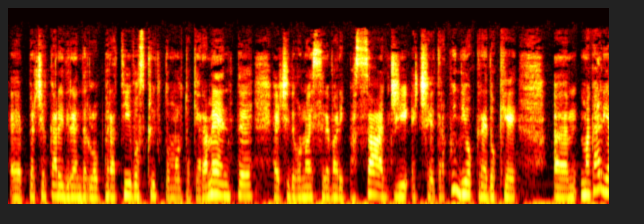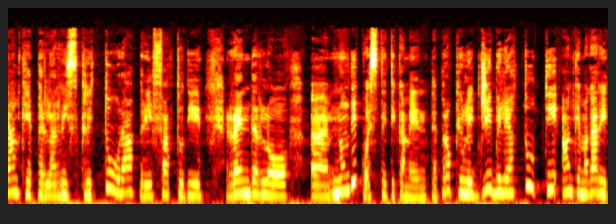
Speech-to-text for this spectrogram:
eh, per cercare di renderlo operativo scritto molto chiaramente eh, ci devono essere vari passaggi eccetera. Quindi io credo che ehm, magari anche per la riscrittura per il fatto di renderlo ehm, non dico esteticamente però più leggibile a tutti anche magari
